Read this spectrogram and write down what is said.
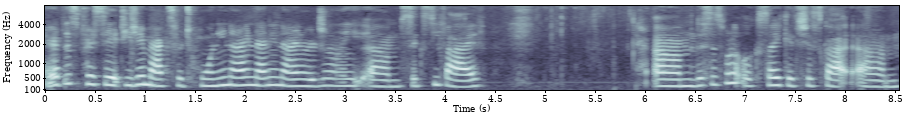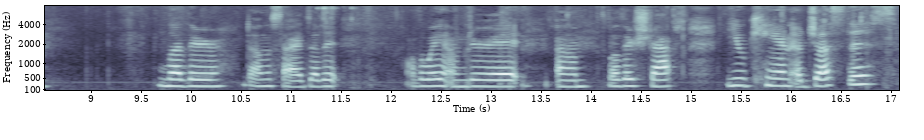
I got this purse at TJ Maxx for $29.99, originally um, 65 um, This is what it looks like. It's just got um, leather down the sides of it, all the way under it, um, leather straps. You can adjust this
